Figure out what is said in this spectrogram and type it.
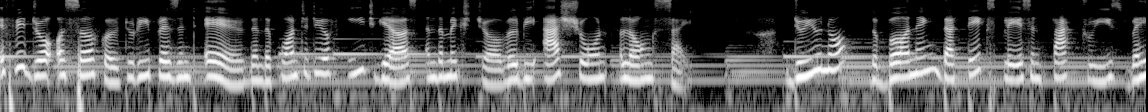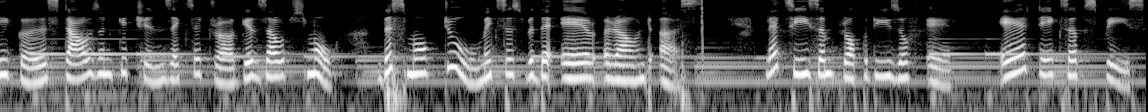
if we draw a circle to represent air, then the quantity of each gas in the mixture will be as shown alongside. Do you know the burning that takes place in factories, vehicles, stoves, and kitchens, etc., gives out smoke? This smoke too mixes with the air around us. Let's see some properties of air. Air takes up space,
